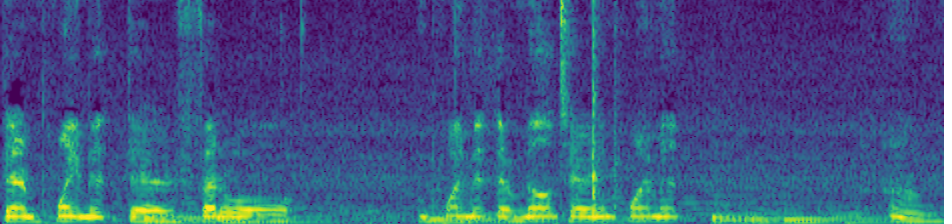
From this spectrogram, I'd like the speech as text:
their employment, their federal employment, their military employment. Um,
